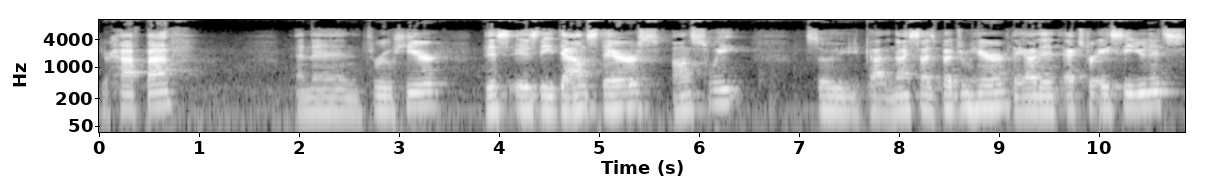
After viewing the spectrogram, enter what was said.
your half bath. And then through here, this is the downstairs ensuite. So you've got a nice sized bedroom here. They added extra AC units.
